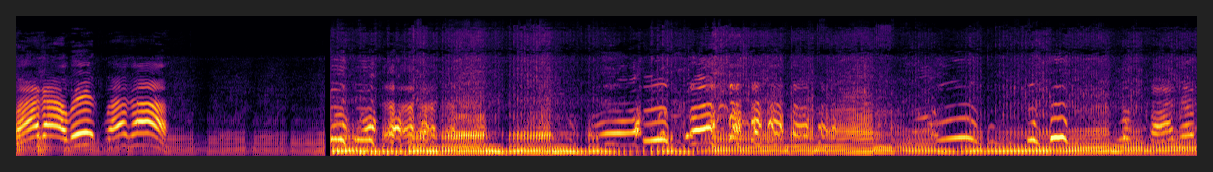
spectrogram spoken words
มาค่ะเวทมาค่ะลงขาครับ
